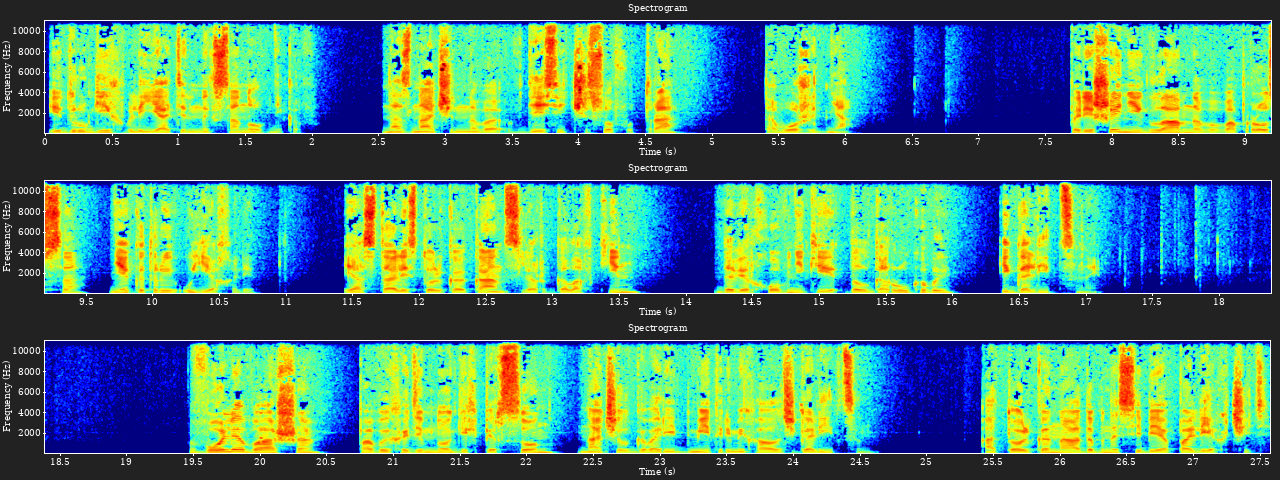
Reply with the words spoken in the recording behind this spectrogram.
и других влиятельных сановников, назначенного в 10 часов утра того же дня. По решении главного вопроса некоторые уехали, и остались только канцлер Головкин, да верховники Долгоруковы и Голицыны. «Воля ваша», по выходе многих персон начал говорить Дмитрий Михайлович Голицын. А только надобно себе полегчить.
